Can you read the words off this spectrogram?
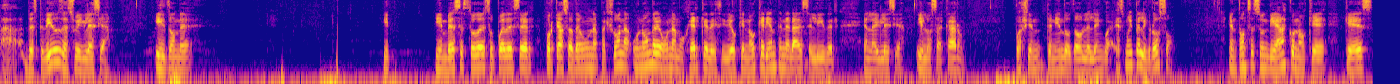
ah, despedidos de su iglesia y donde y, y en veces todo eso puede ser por causa de una persona, un hombre o una mujer que decidió que no querían tener a ese líder en la iglesia y lo sacaron por teniendo doble lengua. Es muy peligroso. Entonces un diácono que, que es,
